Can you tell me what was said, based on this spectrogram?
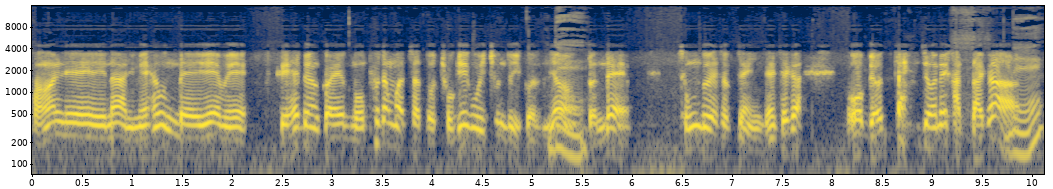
광안리나 아니면 해운대에 왜 그 해변가에 뭐 포장마차 또 조개구이촌도 있거든요. 네. 그런데 송도 해수욕장인데 제가 어, 몇 달 전에 갔다가 네.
